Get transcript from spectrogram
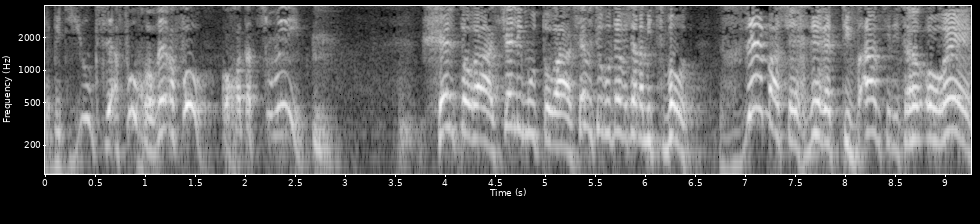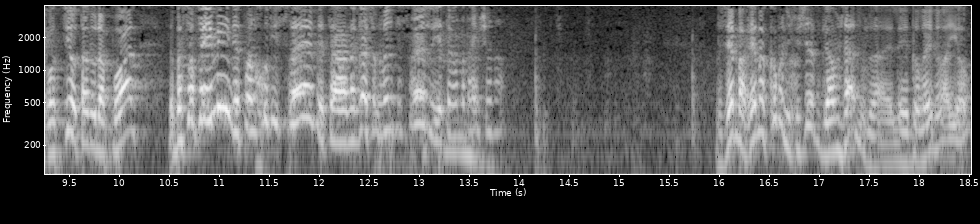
ובדיוק זה הפוך, עורר הפוך, כוחות עצומים. של תורה, של לימוד תורה, של מסירות נפש על המצוות. זה מה שהחזיר את טבעם של ישראל, עורר, הוציא אותנו לפועל, ובסוף העמיד את מלכות ישראל ואת ההנהגה של מלכות ישראל ליותר מ-200 שנה. וזה מראה מקום, אני חושב, גם לנו, לדורנו היום.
